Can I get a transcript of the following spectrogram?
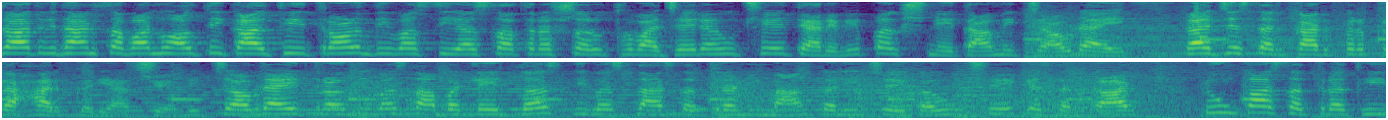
ગુજરાત વિધાનસભાનું આવતીકાલથી ત્રણ દિવસીય સત્ર શરૂ થવા જઈ રહ્યું છે ત્યારે વિપક્ષ નેતા અમિત ચાવડાએ રાજ્ય સરકાર પર પ્રહાર કર્યા છે. અમિત ચાવડાએ ત્રણ દિવસના બદલે દસ દિવસના સત્રની માંગ કરી છે. કહ્યું છે કે સરકાર ટૂંકા સત્રથી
